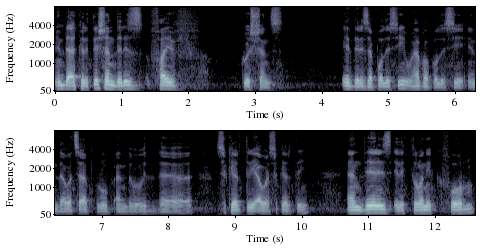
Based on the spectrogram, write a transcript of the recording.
In the accreditation, there is five questions. If there is a policy, we have a policy in the WhatsApp group and with the secretary, our secretary, and there is electronic form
